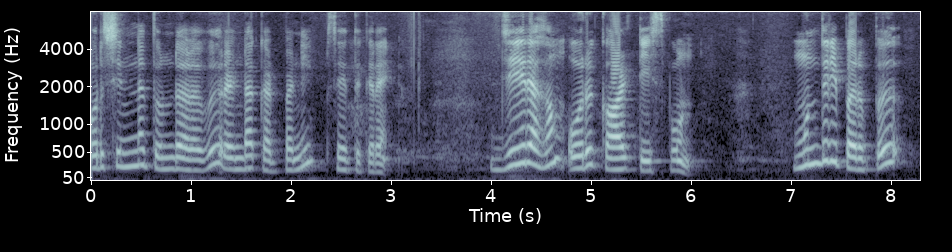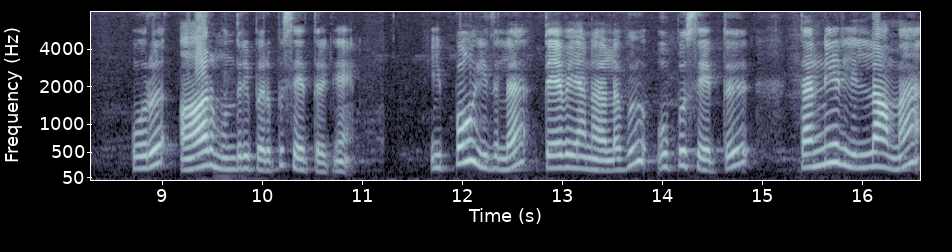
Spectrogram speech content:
ஒரு சின்ன துண்டு அளவு ரெண்டாக கட் பண்ணி சேர்த்துக்கிறேன். ஜீரகம் ஒரு கால் டீஸ்பூன். முந்திரி பருப்பு ஒரு ஆறு முந்திரி பருப்பு சேர்த்துருக்கேன். இப்போ இதில் தேவையான அளவு உப்பு சேர்த்து தண்ணீர் இல்லாமல்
